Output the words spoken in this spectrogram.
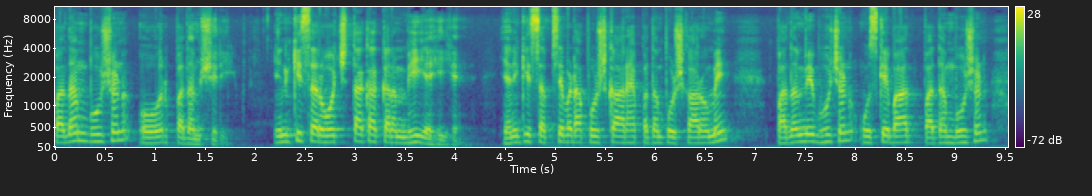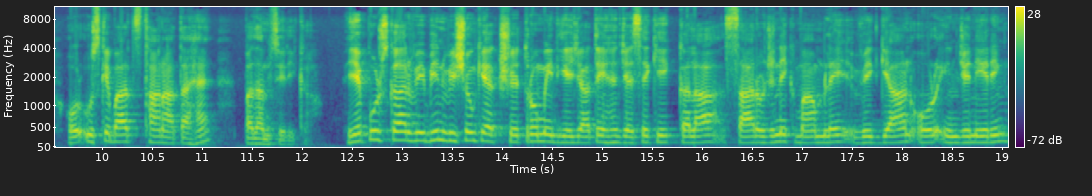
पद्म भूषण और पद्मश्री। इनकी सर्वोच्चता का क्रम भी यही है। यानी कि सबसे बड़ा पुरस्कार है पद्म पुरस्कारों में, पद्म विभूषण, उसके बाद पद्म भूषण और उसके बाद स्थान आता है पद्मश्री का। ये पुरस्कार विभिन्न विषयों के क्षेत्रों में दिए जाते हैं, जैसे कि कला, सार्वजनिक मामले, विज्ञान और इंजीनियरिंग,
